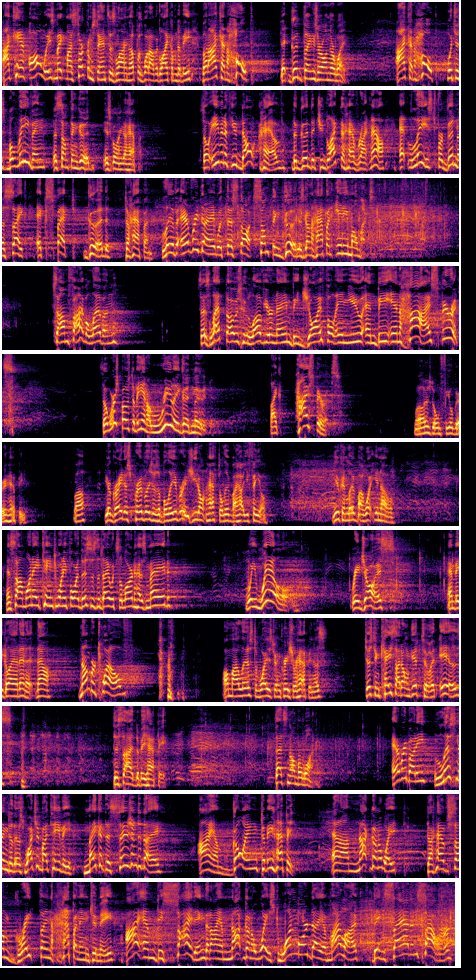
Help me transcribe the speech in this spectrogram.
I can't always make my circumstances line up with what I would like them to be, but I can hope that good things are on their way. I can hope, which is believing that something good is going to happen. So even if you don't have the good that you'd like to have right now, at least for goodness sake, expect good to happen. Live every day with this thought something good is going to happen any moment. Psalm 511 says, Let those who love your name be joyful in you and be in high spirits. So we're supposed to be in a really good mood, like high spirits. Well, I just don't feel very happy. Well, your greatest privilege as a believer is you don't have to live by how you feel. You can live by what you know. In Psalm 118, 24, this is the day which the Lord has made. We will rejoice and be glad in it. Now, number 12 on my list of ways to increase your happiness, just in case I don't get to it, is decide to be happy. That's number one. Everybody listening to this, watching by TV, make a decision today. I am going to be happy. And I'm not going to wait to have some great thing happening to me. I am deciding that I am not going to waste one more day of my life being sad and sour.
